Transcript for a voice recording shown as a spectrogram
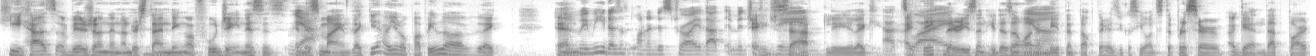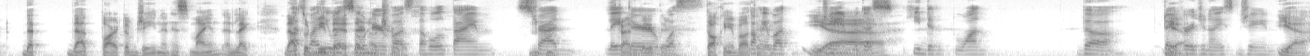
he has a vision and understanding of who Jane is, is in Yeah. his mind. Like, yeah, you know, puppy love, like, and, and, maybe he doesn't want to destroy that image of Jane. exactly, like, That's I why- think the reason he doesn't want Yeah. to meet and talk to her is because he wants to preserve again that part that that part of Jane in his mind, and like that That's would why be he the was so nervous truth. Mm-hmm. the whole time. Strad later, Strad was talking about talking her. about Jane because he didn't want the Yeah. Jane. yeah,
